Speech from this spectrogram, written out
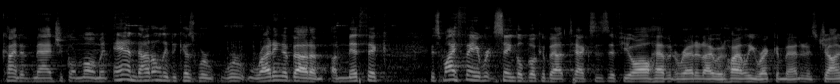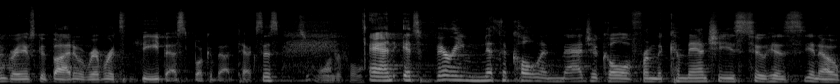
kind of magical moment. And not only because we're, we're writing about a, a mythic, it's my favorite single book about Texas. If you all haven't read it, I would highly recommend it. It's John Graves' Goodbye to a River. It's the best book about Texas. It's wonderful. And it's very mythical and magical from the Comanches to his, you know,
